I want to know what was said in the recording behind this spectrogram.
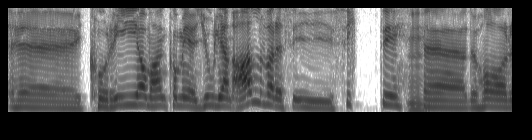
eh, Correa om han kommer med, Julian Alvarez i City. Mm. Eh, du har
